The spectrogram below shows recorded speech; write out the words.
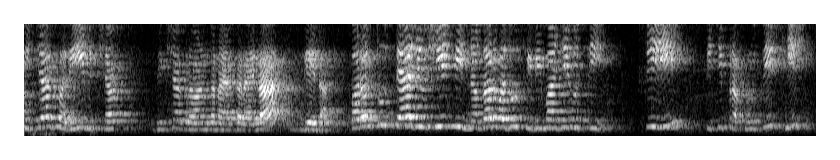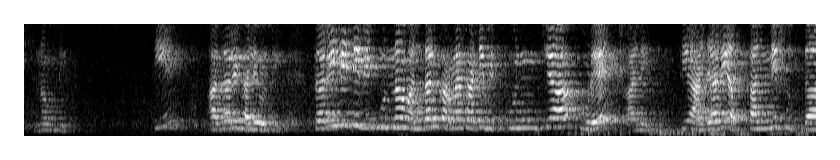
तिच्या घरी भिक्षा भिक्षा ग्रहण करायला गेला. परंतु त्या दिवशी ती नगरवधू सिरिमा जी होती. ती तिची प्रकृती ठीक नव्हती. ती आजारी झाली होती. तरीही ती भिक्खूंना वंदन करण्यासाठी भिक्खूंच्या पुढे आली. ती आजारी असताना सुद्धा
